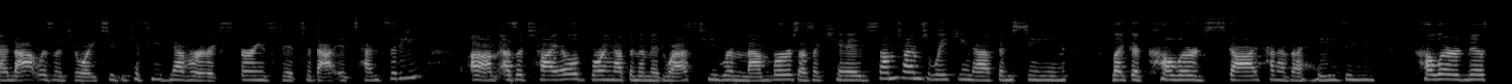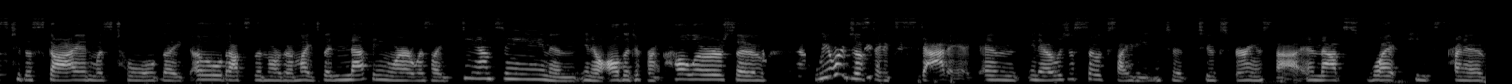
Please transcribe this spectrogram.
and that was a joy too because he'd never experienced it to that intensity um, as a child growing up in the Midwest, he remembers as a kid sometimes waking up and seeing like a colored sky, kind of a hazy coloredness to the sky and was told like oh that's the northern lights but nothing where it was like dancing and you know all the different colors. So we were just ecstatic and you know it was just so exciting to to experience that. And that's what keeps kind of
